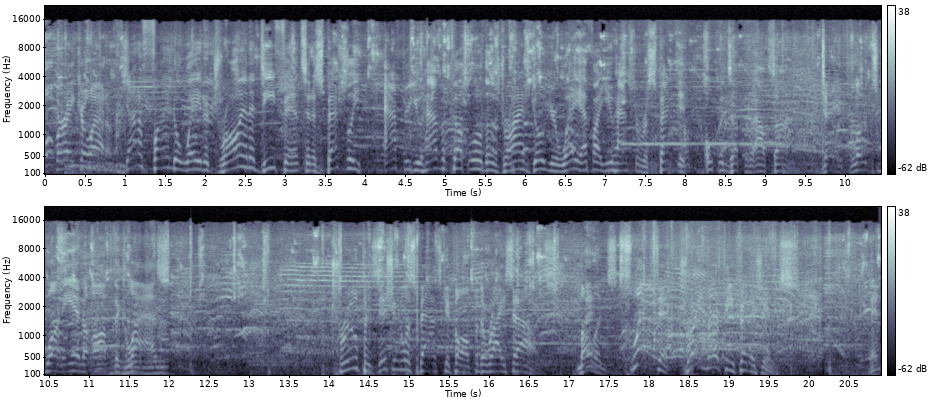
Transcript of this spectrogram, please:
over Ako Adams. Got to find a way to draw in a defense, and especially after you have a couple of those drives go your way, FIU has to respect it. Opens up the outside. Dave floats one in off the glass. True positionless basketball for the Rice Owls. Mullins slips it. Trey Murphy finishes. And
